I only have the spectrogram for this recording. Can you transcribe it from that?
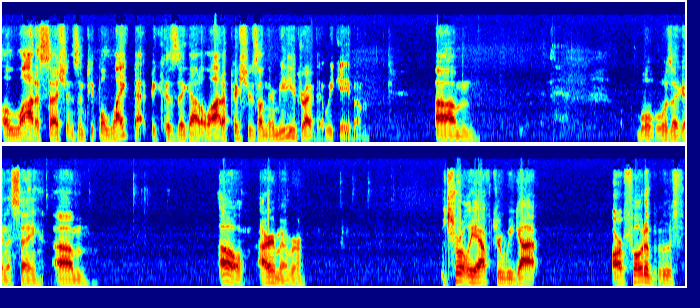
a lot of sessions and people liked that because they got a lot of pictures on their media drive that we gave them um, what was i going to say um, oh i remember shortly after we got our photo booth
